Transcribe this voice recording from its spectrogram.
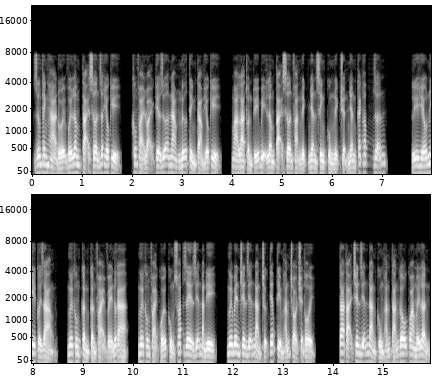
dương thanh hà đối với lâm tại sơn rất hiếu kỳ, không phải loại kia giữa nam nữ tình cảm hiếu kỳ, mà là thuần túy bị lâm tại sơn phản nghịch nhân sinh cùng nghịch chuyển nhân cách hấp dẫn. Lý hiếu ni cười giảng, ngươi không cần cần phải về nước ca ngươi không phải cuối cùng soát dê diễn đàn đi, ngươi bên trên diễn đàn trực tiếp tìm hắn trò chuyện thôi. Ta tại trên diễn đàn cùng hắn tán gẫu qua mấy lần,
